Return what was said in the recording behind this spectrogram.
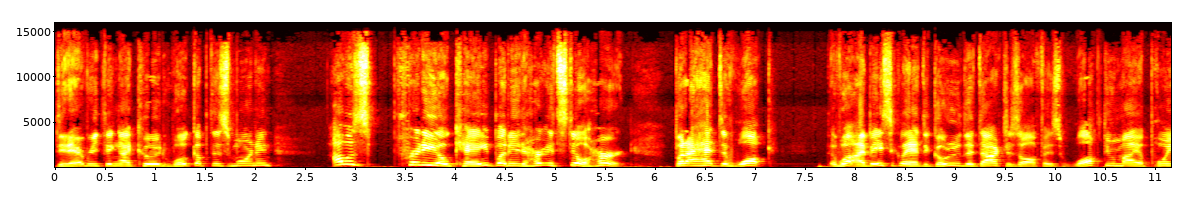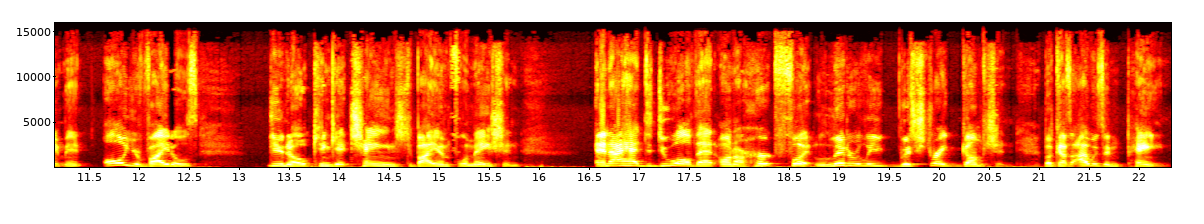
did everything I could. Woke up this morning, I was pretty okay, but it hurt. It still hurt but I had to walk. Well, I basically had to go to the doctor's office, walk through my appointment. All your vitals, you know, can get changed by inflammation. And I had to do all that on a hurt foot, literally with straight gumption, because I was in pain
